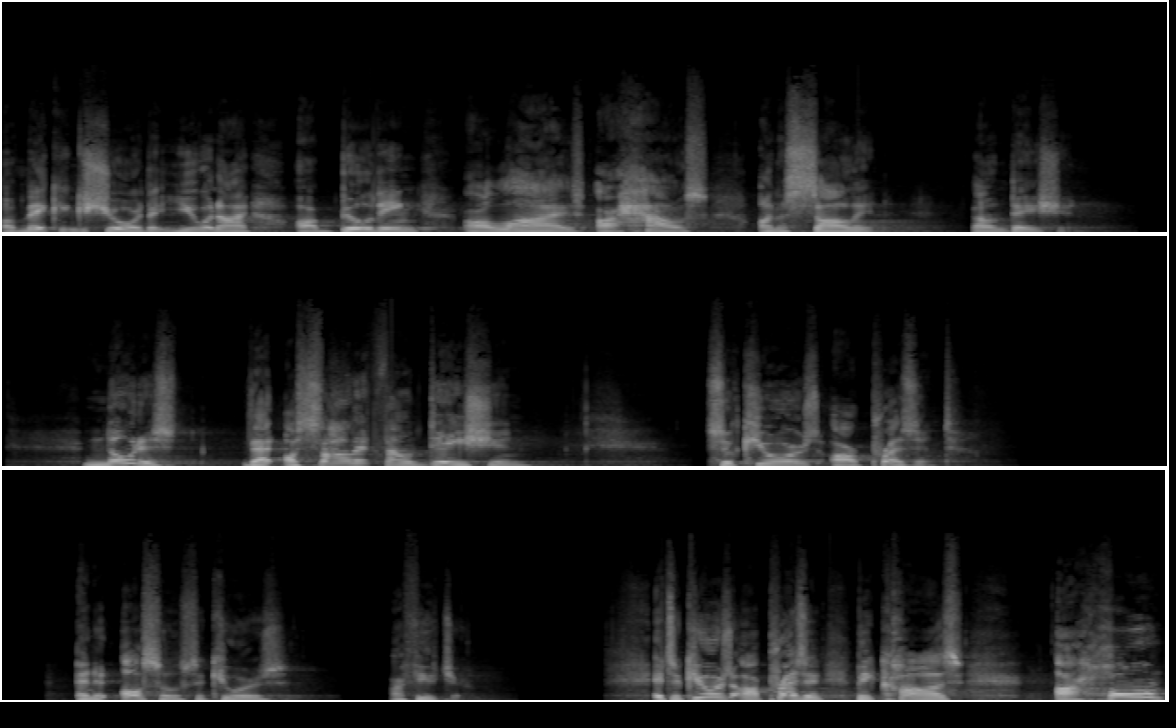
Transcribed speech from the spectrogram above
of making sure that you and I are building our lives, our house, on a solid foundation. Notice that a solid foundation secures our present and it also secures our future. It secures our present because our home,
